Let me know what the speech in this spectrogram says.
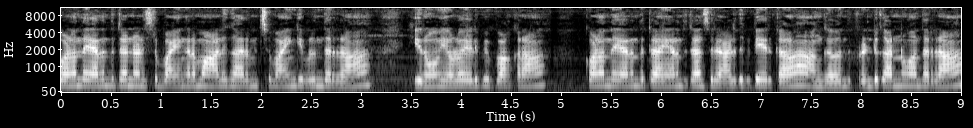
குழந்தை இறந்துட்டான்னு நினச்சிட்டு பயங்கரமாக அழுக ஆரம்பித்து வாங்கி விழுந்துடுறான். ஹீரோவும் எவ்வளோ எழுப்பி பார்க்குறான். குழந்தை இறந்துட்டான் இறந்துட்டான்னு சொல்லி அழுதுகிட்டே இருக்கான் அங்கே வந்து ஃப்ரெண்டுக்காரனும் வந்துடுறான்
